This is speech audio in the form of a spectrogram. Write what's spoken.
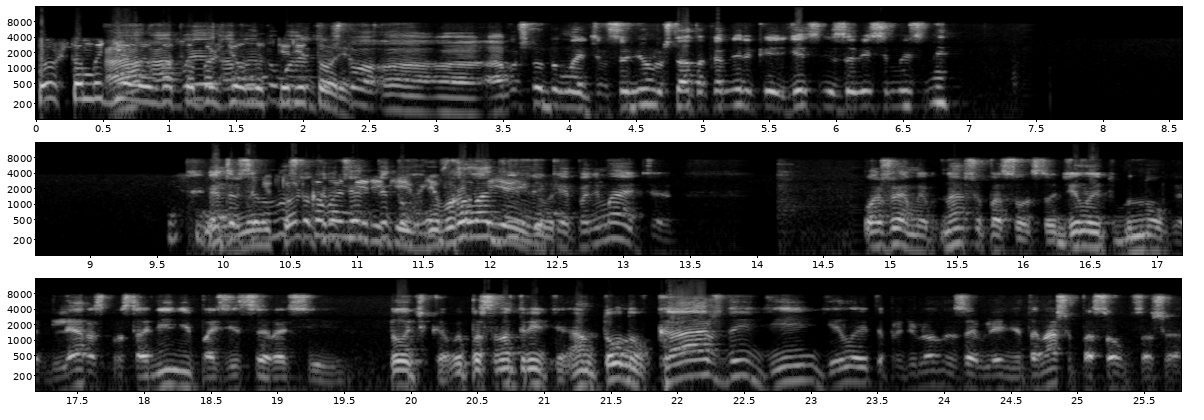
То, что мы а, делаем а, в освобожденных а вы, а вы территориях. Что, а, а вы что думаете, в Соединенных Штатах Америки есть независимые СМИ? Это ну, все равно, что кричать петуху в, в холодильнике, понимаете? Уважаемые, наше посольство делает много для распространения позиции России. Точка. Вы посмотрите, Антонов каждый день делает определенное заявление. Это наш посол в США.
